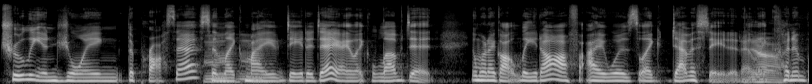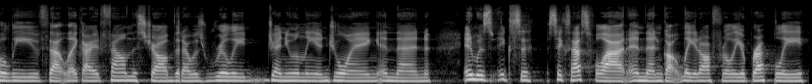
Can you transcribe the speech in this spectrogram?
truly enjoying the process and like my day to day. I like loved it. And when I got laid off, I was like devastated. I Yeah. like couldn't believe that like I had found this job that I was really genuinely enjoying and then and was ex- successful at and then got laid off really abruptly.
